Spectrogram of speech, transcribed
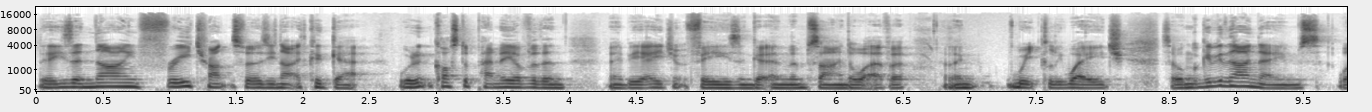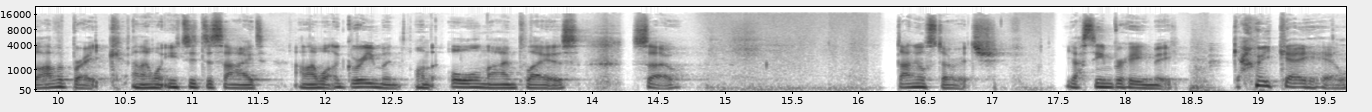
These are nine free transfers United could get wouldn't cost a penny other than maybe agent fees and getting them signed or whatever, and then weekly wage. So I'm going to give you nine names. We'll have a break, and I want you to decide, and I want agreement on all nine players. So Daniel Sturridge, Yacine Brahimi, Gary Cahill,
